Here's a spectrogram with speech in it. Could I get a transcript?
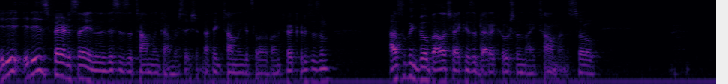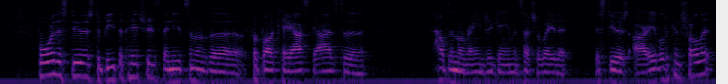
it it is fair to say that this is a Tomlin conversation. I think Tomlin gets a lot of unfair criticism. I also think Bill Belichick is a better coach than Mike Tomlin. So for the Steelers to beat the Patriots, they need some of the football chaos gods to help them arrange a game in such a way that the Steelers are able to control it.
